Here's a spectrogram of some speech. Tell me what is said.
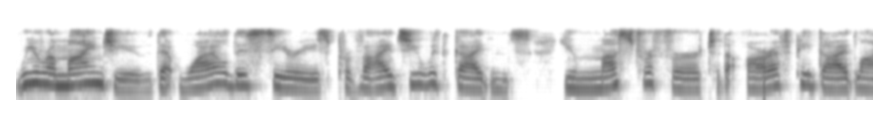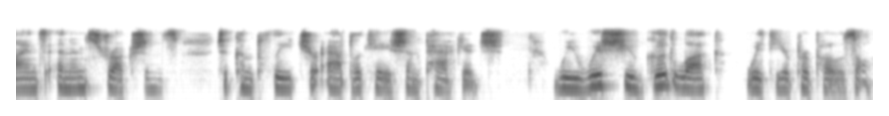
We remind you that while this series provides you with guidance, you must refer to the RFP guidelines and instructions to complete your application package. We wish you good luck with your proposal.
